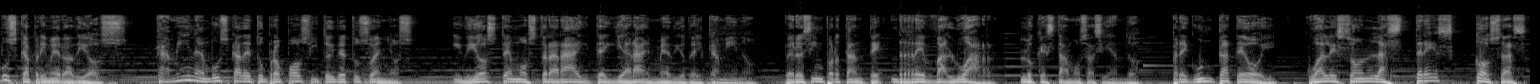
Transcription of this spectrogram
Busca primero a Dios. Camina en busca de tu propósito y de tus sueños y Dios te mostrará y te guiará en medio del camino. Pero es importante revaluar lo que estamos haciendo. Pregúntate hoy, ¿cuáles son las tres cosas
